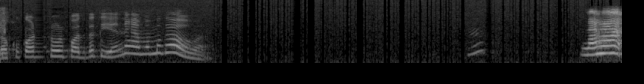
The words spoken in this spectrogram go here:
ලොකු කොට්ටුල් පොද්ද තියෙන්නේ හැමම ගාවම. නැහැ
